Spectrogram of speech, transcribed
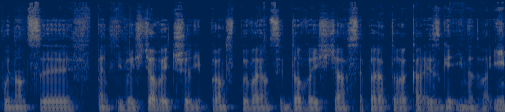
płynący w pętli wejściowej, czyli prąd wpływający do wejścia separatora KSGI na 2i.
